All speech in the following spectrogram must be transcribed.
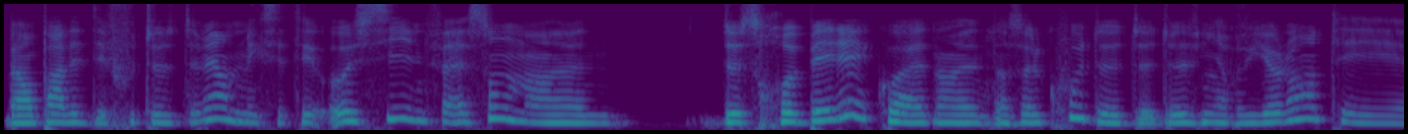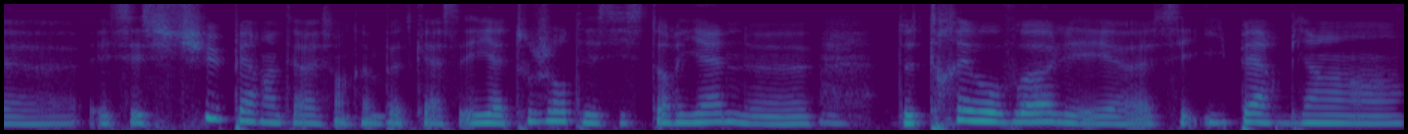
ben, on parlait des fouteuses de merde, mais que c'était aussi une façon d'un- de se rebeller, quoi, d'un seul coup, de, de devenir violente. Et, euh, et c'est super intéressant comme podcast. Et il y a toujours des historiennes euh, de très haut vol et euh, c'est hyper bien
